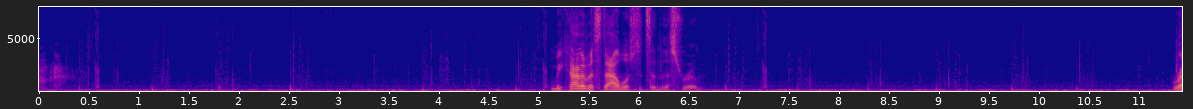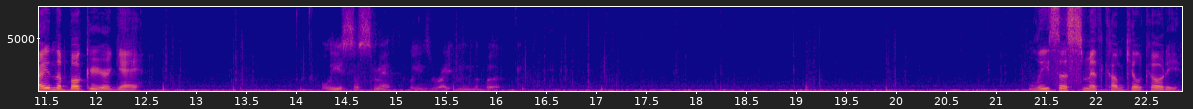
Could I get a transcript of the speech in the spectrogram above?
Okay. We kind of established it's in this room. Write in the book or you're gay. Lisa Smith, please write in the book. Lisa Smith, come kill Cody.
